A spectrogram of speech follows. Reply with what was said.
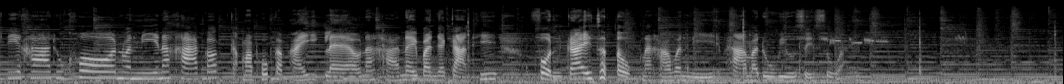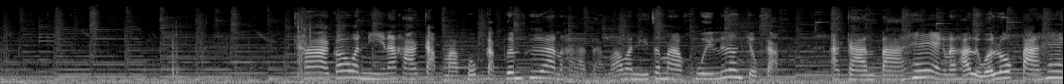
วัสดีค่ะทุกคนวันนี้นะคะก็กลับมาพบกับไอซ์อีกแล้วนะคะ ในบรรยากาศที่ฝนใกล้จะตกนะคะ วันนี้พามาดูวิวสวยๆค่ะก็วันนี้นะคะกลับมาพบกับเพื่อนๆค่ะ แต่ว่าวันนี้จะมาคุยเรื่องเกี่ยวกับอาการตาแห้งนะคะ หรือว่าโรคตาแห้ง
